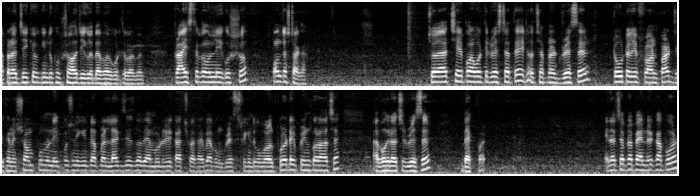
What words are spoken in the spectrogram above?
আপনারা যে কেউ কিন্তু খুব সহজে এগুলো ব্যবহার করতে পারবেন। প্রাইস থাকবে অনলি একুশশো পঞ্চাশ টাকা। চলে যাচ্ছে এর পরবর্তী ড্রেসটাতে এটা হচ্ছে আপনার ড্রেসের টোটালি ফ্রন্ট পার্ট যেখানে সম্পূর্ণ নেক পোশনে কিন্তু আপনার লাক্সারিয়াসভাবে এমব্রয়ডারি কাজ করা থাকবে এবং ড্রেসটা কিন্তু ওভারঅল পুরোটাই প্রিন্ট করা আছে এবং এটা হচ্ছে ড্রেসের ব্যাক পার্ট এটা হচ্ছে আপনার প্যান্টের কাপড়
